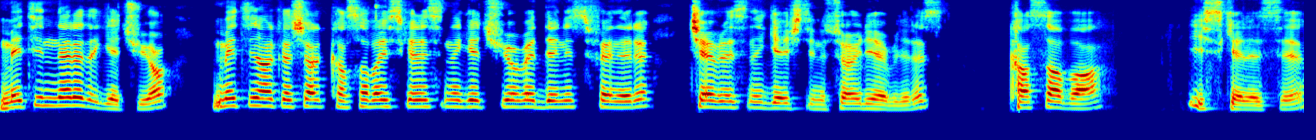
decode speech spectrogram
Metin nerede geçiyor? Metin arkadaşlar kasaba iskelesine geçiyor ve deniz feneri çevresine geçtiğini söyleyebiliriz. Kasaba iskelesi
